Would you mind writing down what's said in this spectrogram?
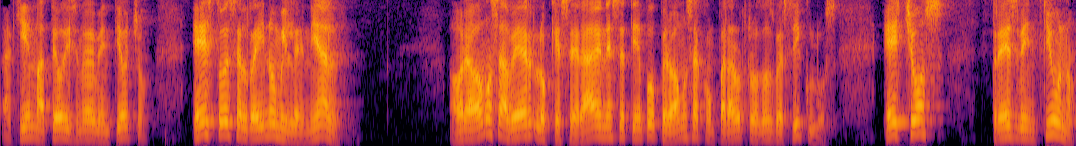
Aquí en Mateo 19, 28. Esto es el reino milenial. Ahora vamos a ver lo que será en ese tiempo, pero vamos a comparar otros dos versículos. Hechos 3.21.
